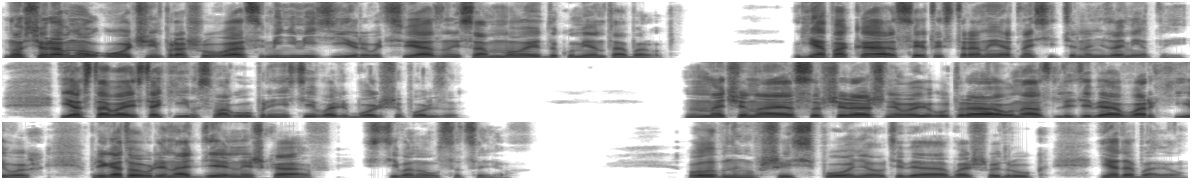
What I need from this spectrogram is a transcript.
Но все равно очень прошу вас минимизировать связанный со мной документооборот. Я пока с этой стороны относительно незаметный, и, оставаясь таким, смогу принести больше пользы. Начиная со вчерашнего утра у нас для тебя в архивах приготовлен отдельный шкаф, — стебанулся Ценев. Улыбнувшись, понял тебя, большой друг, я добавил.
